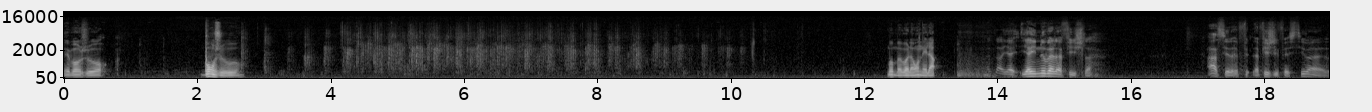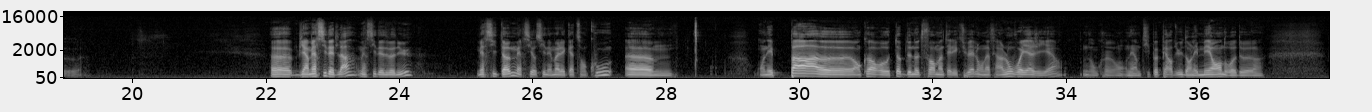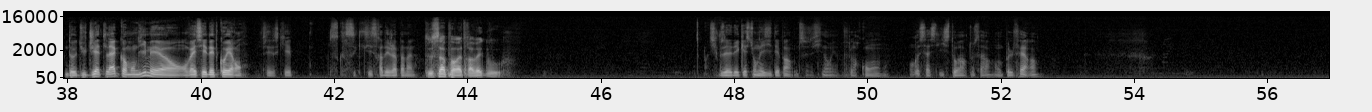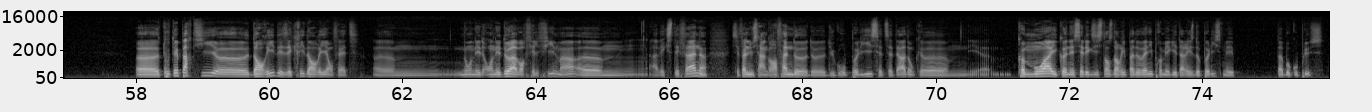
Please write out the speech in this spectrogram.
Et bonjour. Bonjour. Bon ben voilà, on est là. Il y a- il y, a une nouvelle affiche là. Ah, c'est l'affi- l'affiche du festival. Euh, bien, merci d'être là, merci d'être venu. Merci Tom, merci au cinéma Les 400 coups. Euh, on n'est pas euh, encore au top de notre forme intellectuelle, on a fait un long voyage hier, donc on est un petit peu perdu dans les méandres de, de- du jet lag, comme on dit, mais on va essayer d'être cohérent. C'est ce qui, est, ce qui sera déjà pas mal. Tout ça pour être avec vous. Si vous avez des questions, n'hésitez pas, que sinon il va falloir qu'on ressasse l'histoire, tout ça, on peut le faire. hein. Euh, tout est parti euh, d'Henri, des écrits d'Henri en fait. Euh, nous, on est, on est deux à avoir fait le film hein, avec Stéphane. Stéphane, lui, c'est un grand fan du groupe Police, etc. Donc, comme moi, il connaissait l'existence d'Henri Padovani, premier guitariste de Police, mais pas beaucoup plus.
